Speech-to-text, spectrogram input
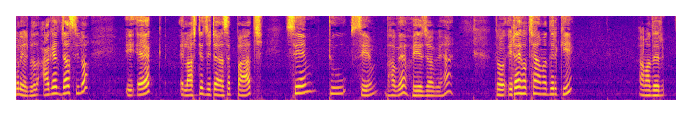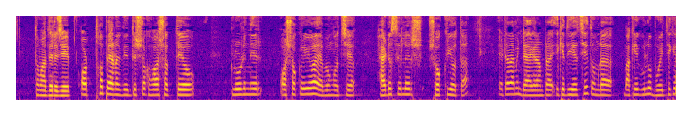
চলে আসবে। অর্থাৎ আগের যা ছিল এই এক লাস্টে যেটা আছে, পাঁচ সেম টু সেম ভাবে হয়ে যাবে হ্যাঁ? তো এটাই হচ্ছে আমাদের কি আমাদের, তোমাদের যে অর্থ প্রেরণা নির্দেশক হওয়া সত্ত্বেও ক্লোরিনের অসক্রিয় এবং হচ্ছে হাইড্রোসিলের সক্রিয়তা, এটার আমি ডায়াগ্রামটা এঁকে দিয়েছি। তোমরা বাকিগুলো বই থেকে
